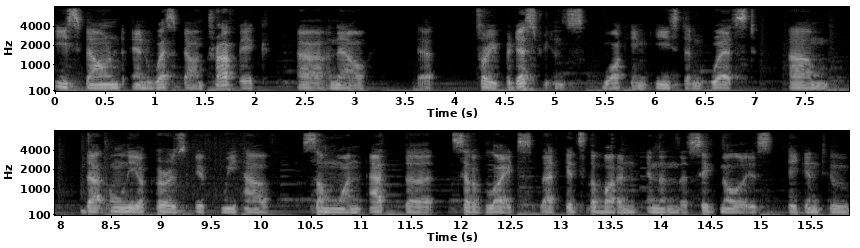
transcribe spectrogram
eastbound and westbound traffic. Uh, now, uh, sorry, pedestrians walking east and west. Um, that only occurs if we have someone at the set of lights that hits the button and then the signal is taken to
